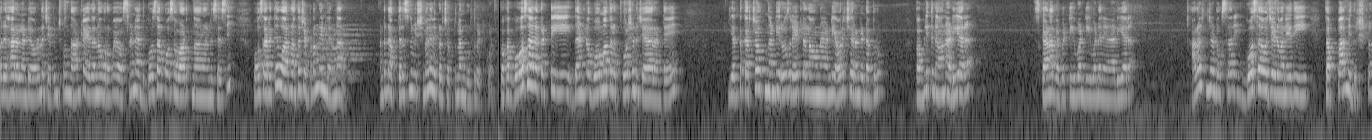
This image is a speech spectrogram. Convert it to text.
పరిహారాలు లాంటివి ఎవరైనా చెప్పించుకుని దాంట్లో ఏదైనా ఒక రూపాయి వస్తున్నా నేను అది కోసం వాడుతున్నాను అనేసి ఒకసారి అయితే వారు నాతో చెప్పడం నేను విన్నాను. అంటే నాకు తెలిసిన విషయమే నేను ఇక్కడ చెప్తున్నాను గుర్తుపెట్టుకోండి. ఒక గోసాల కట్టి దాంట్లో గోమాతల పోషణ చేయాలంటే ఎంత ఖర్చు అవుతుందండి ఈరోజు రేట్లు ఎలా ఉన్నాయండి? ఎవరిచ్చారండి డబ్బులు? పబ్లిక్ని ఏమైనా అడిగారా? స్కానర్లో పెట్టి ఇవ్వండి ఇవ్వండి నేను అడిగారా? ఆలోచించండి ఒకసారి. గోసేవ చేయడం అనేది తప్ప మీ దృష్టిలో?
